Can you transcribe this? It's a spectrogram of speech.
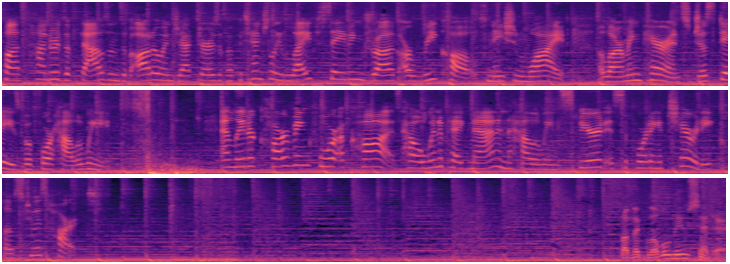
Plus, hundreds of thousands of auto injectors of a potentially life saving drug are recalled nationwide, alarming parents just days before Halloween. And later, carving for a cause how a Winnipeg man in the Halloween spirit is supporting a charity close to his heart. From the Global News Center,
